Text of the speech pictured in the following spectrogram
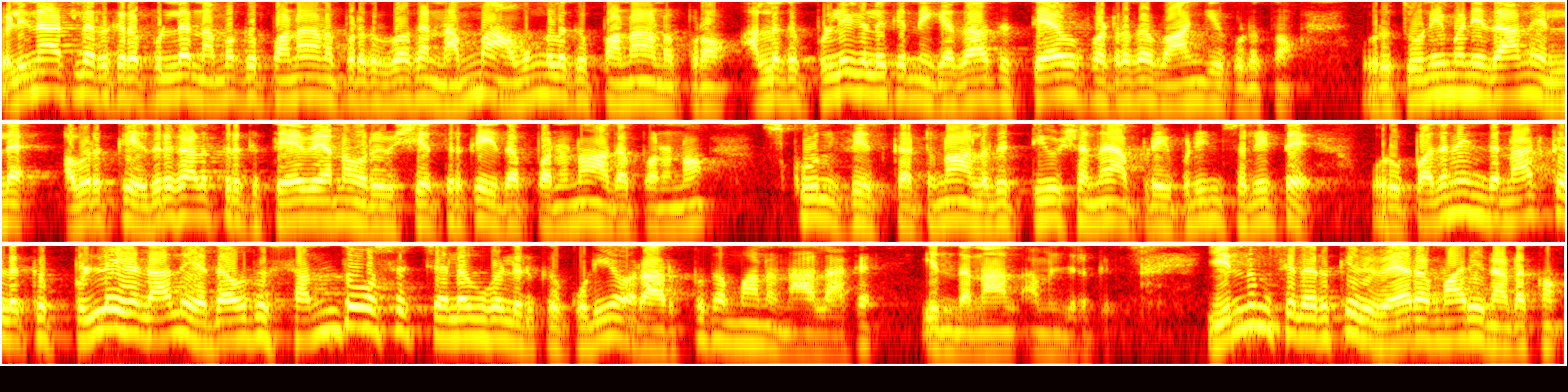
வெளிநாட்டில் இருக்கிற பிள்ளை நமக்கு பணம் அனுப்புறது போக நம்ம அவங்களுக்கு பணம் அனுப்புகிறோம் அல்லது பிள்ளைகளுக்கு இன்றைக்கி ஏதாவது தேவைப்படுறத வாங்கி கொடுத்தோம். ஒரு துணிமணி தானே இல்லை. அவருக்கு எதிர்காலத்திற்கு தேவையான ஒரு விஷயத்திற்கு இதை பண்ணணும் அதை பண்ணணும் ஸ்கூல் ஃபீஸ் கட்டணும் அல்லது டியூஷனு அப்படி இப்படின்னு சொல்லிட்டு ஒரு பதினைந்து நாட்களுக்கு பிள்ளைகளால் ஏதாவது சந்தோஷ செலவுகள் இருக்கக்கூடிய ஒரு அற்புதமான நாளாக இந்த நாள் அமைஞ்சிருக்கு. இன்னும் சிலருக்கு இது வேற மாதிரி நடக்கும்.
